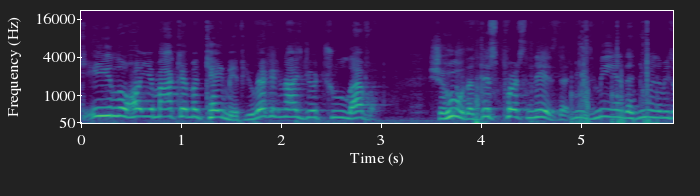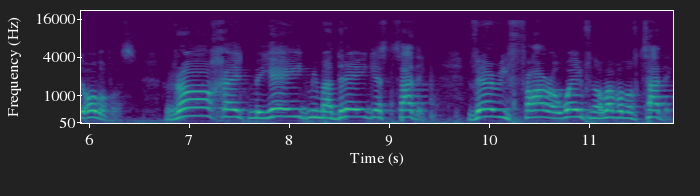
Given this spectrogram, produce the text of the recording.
If you recognize your true level, shahu that this person is, that means me, and that you, that means all of us. Very far away from the level of tzaddik.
